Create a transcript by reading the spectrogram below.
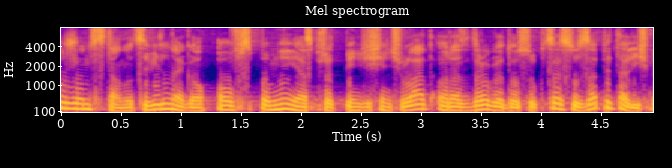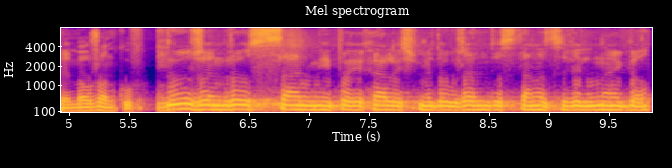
Urząd Stanu Cywilnego. O wspomnienia sprzed 50 lat oraz drogę do sukcesu zapytaliśmy małżonków. Duży mróz z sańmi, pojechaliśmy do Urzędu Stanu Cywilnego.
